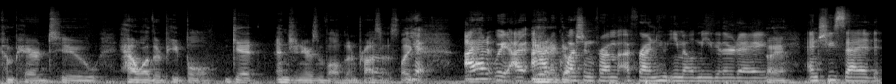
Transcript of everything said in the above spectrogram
compared to how other people get engineers involved in a process. Like Yeah, I had wait. I, I had a go. question from a friend who emailed me the other day, Oh, yeah. and she said,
